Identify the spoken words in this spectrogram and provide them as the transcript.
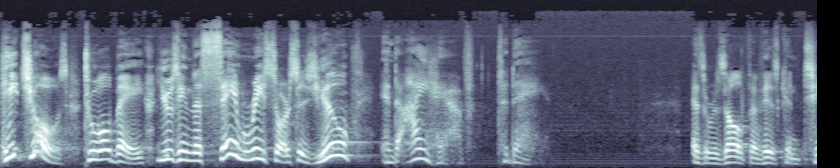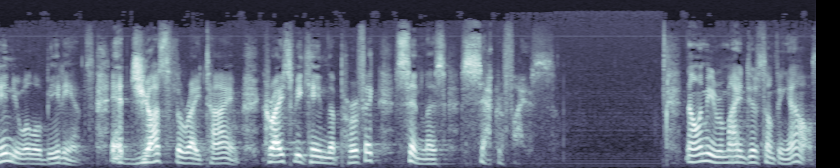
he chose to obey using the same resources you and I have today as a result of his continual obedience at just the right time. Christ became the perfect, sinless sacrifice. Now, let me remind you of something else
